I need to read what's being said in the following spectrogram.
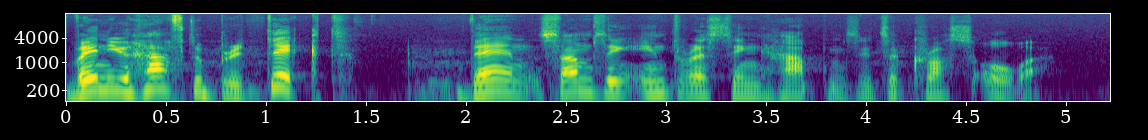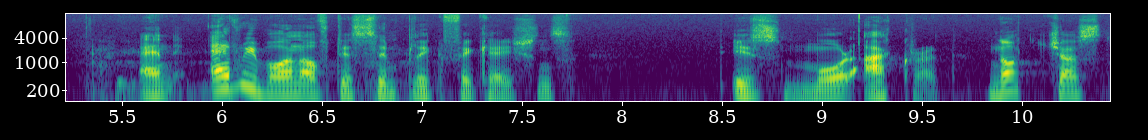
When you have to predict, then something interesting happens. It's a crossover. And every one of the simplifications is more accurate, not just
